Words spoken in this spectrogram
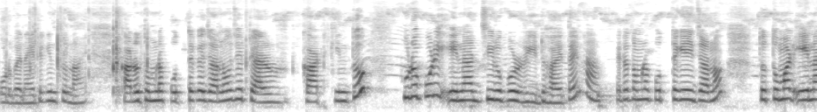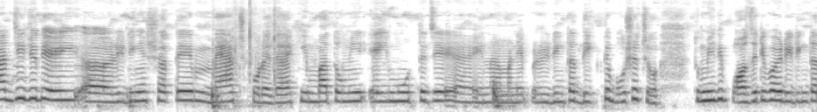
করবে না, এটা কিন্তু নয়। কারণ তোমরা প্রত্যেকে জানো যে ট্যারো কার্ড কিন্তু পুরোপুরি এনার্জির উপর রিড হয়, তাই না? এটা তোমরা প্রত্যেকেই জানো। তো তোমার এনার্জি যদি এই রিডিংয়ের সাথে ম্যাচ করে যায়, কিংবা তুমি এই মুহূর্তে যে মানে রিডিংটা দেখতে বসেছো তুমি যদি পজিটিভ হয়ে রিডিংটা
